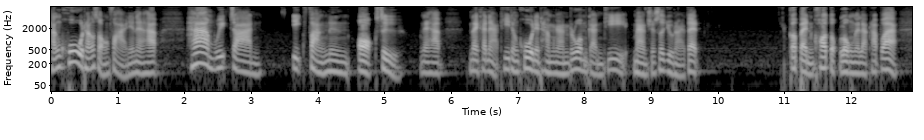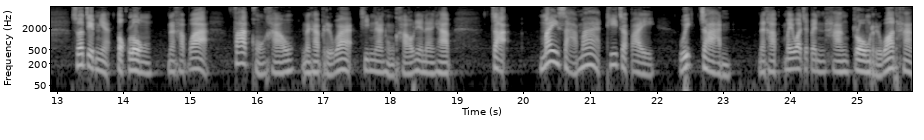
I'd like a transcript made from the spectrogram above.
ทั้งคู่ทั้งสองฝ่ายเนี่ยนะครับ ห้ามวิจารณ์อีกฝั่งหนึ่งออกสื่อนะครับ ในขณะที่ทั้งคู่เนี่ยทำงานร่วมกันที่แมนเชสเตอร์ยูไนเต็ดก็เป็นข้อตกลงเลยแหละครับว่าเซอร์จิมเนี่ยตกลงนะครับว่าฝากของเขานะครับ หรือว่าทีมงานของเขาเนี่ยนะครับ จะไม่สามารถที่จะไป วิจารณ์นะครับไม่ว่าจะเป็นทางตรงหรือว่าทาง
